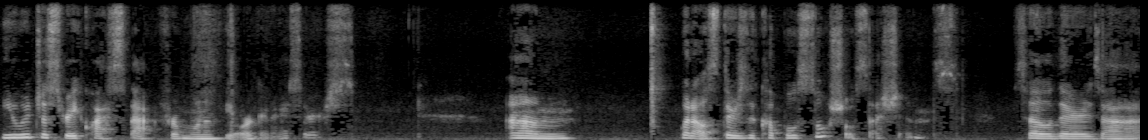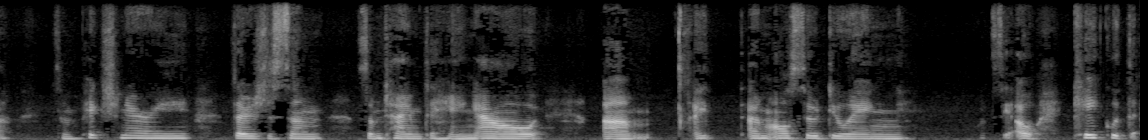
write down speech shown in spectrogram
You would just request that from one of the organizers. Um, what else? There's a couple social sessions. So there's uh, some Pictionary. There's just some some time to hang out. Um, I I'm also doing let's see. Oh, cake with the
